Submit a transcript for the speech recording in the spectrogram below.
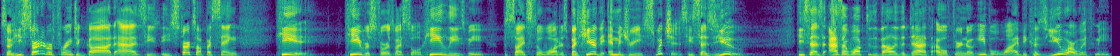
So he started referring to God as, he, he starts off by saying, He, he restores my soul. He leads me beside still waters. But here the imagery switches. He says, You. He says, As I walk through the valley of the death, I will fear no evil. Why? Because you are with me.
